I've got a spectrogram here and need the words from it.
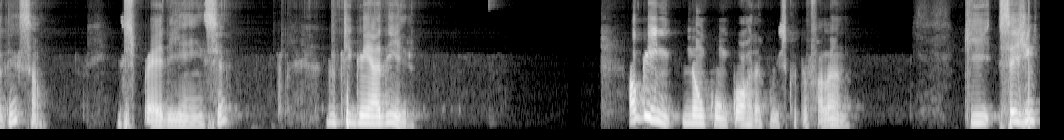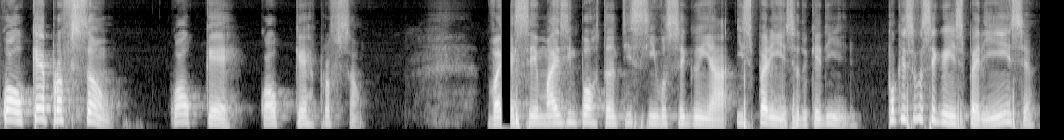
Atenção. Experiência do que ganhar dinheiro. Alguém não concorda com isso que eu estou falando? Que seja em qualquer profissão, qualquer, qualquer profissão, vai ser mais importante sim você ganhar experiência do que dinheiro. Porque se você ganha experiência,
